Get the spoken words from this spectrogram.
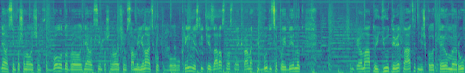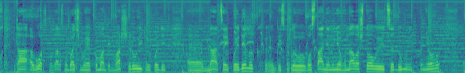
дня всім пошановувачам футболу. Доброго дня всім пошановувачам саме юнацького футболу в Україні, оскільки зараз у нас на екранах відбудеться поєдинок чемпіонату Ю-19 між колективами Рух та Ворскла. Зараз ми бачимо, як команди марширують, виходять е, на цей поєдинок. е, Десь, можливо, востаннє на нього налаштовуються, думають про нього. Е,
